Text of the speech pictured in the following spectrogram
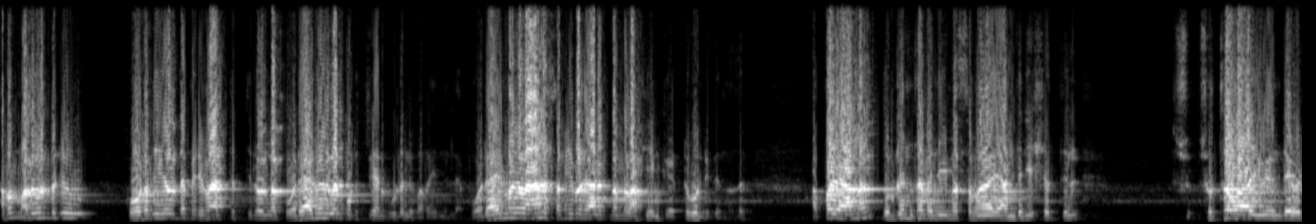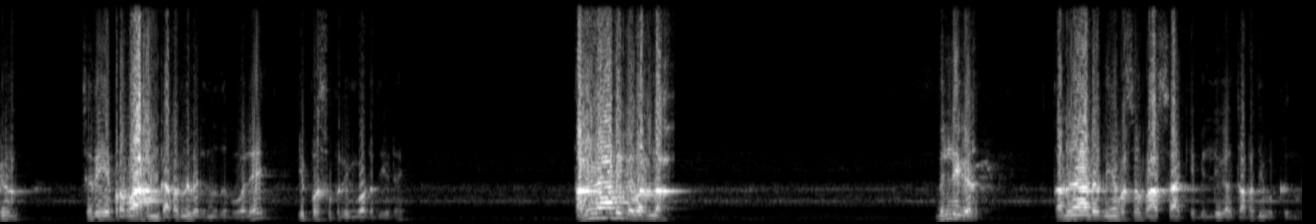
അപ്പം അതുകൊണ്ടൊരു കോടതികളുടെ പെരുമാറ്റത്തിലുള്ള പോരായ്മകളെ കുറിച്ച് ഞാൻ കൂടുതൽ പറയുന്നില്ല. പോരായ്മകളാണ് സമീപകാലത്ത് നമ്മൾ അധികം കേട്ടുകൊണ്ടിരുന്നത്. അപ്പോഴാണ് ദുർഗന്ധമലീമസമായ അന്തരീക്ഷത്തിൽ ശുദ്ധവായുവിന്റെ ഒരു ചെറിയ പ്രവാഹം കടന്നു വരുന്നത് പോലെ ഇപ്പൊ സുപ്രീം കോടതിയുടെ തമിഴ്നാട് ഗവർണർ ബില്ലുകൾ തമിഴ്നാട് നിയമസഭ പാസാക്കിയ ബില്ലുകൾ തടഞ്ഞു വെക്കുന്നു.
